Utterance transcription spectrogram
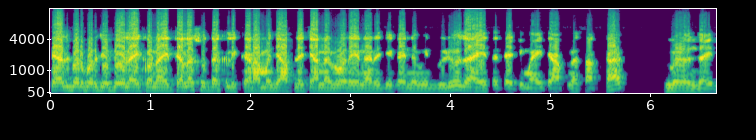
त्याचबरोबर जे बेल आयकॉन आहे त्याला सुद्धा क्लिक करा. म्हणजे आपल्या चॅनलवर येणारे जे काही नवीन व्हिडिओज आहेत तर त्याची माहिती आपल्याला तात्काळ मिळून जाईल.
